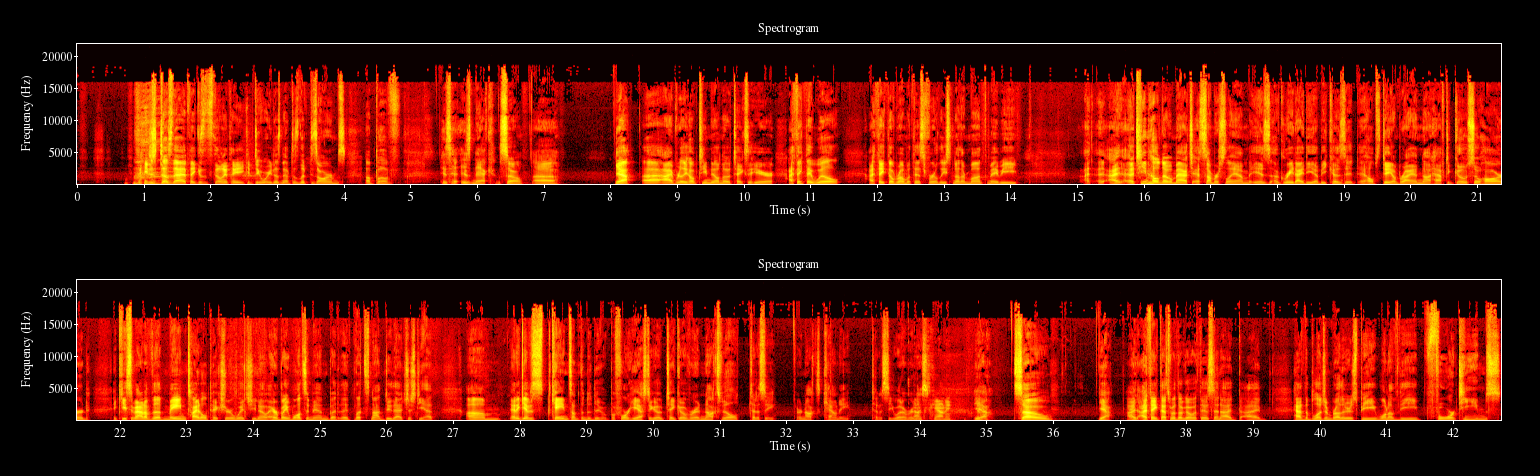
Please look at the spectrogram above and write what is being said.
he just does that, I think, because it's the only thing he can do where he doesn't have to lift his arms above his his neck. So, uh, yeah, uh, I really hope Team Hell No takes it here. I think they will. I think they'll run with this for at least another month, maybe. I, I, a Team Hell No match at SummerSlam is a great idea because it, it helps Daniel Bryan not have to go so hard. It keeps him out of the main title picture, which you know everybody wants him in, but it, let's not do that just yet. Um, and it gives Kane something to do before he has to go take over in Knoxville, Tennessee, or Knox County, Tennessee, whatever it is. Knox County. Yeah. So, yeah, I, I think that's where they'll go with this, and I I have the Bludgeon Brothers be one of the four teams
